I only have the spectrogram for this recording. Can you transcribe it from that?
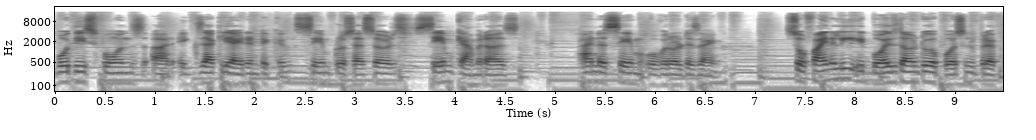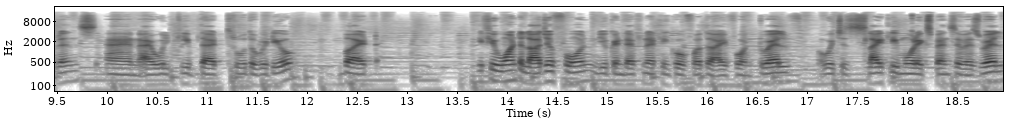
both these phones are exactly identical, same processors, same cameras and the same overall design. So finally it boils down to a personal preference and I will keep that through the video but if you want a larger phone you can definitely go for the iPhone 12 which is slightly more expensive as well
